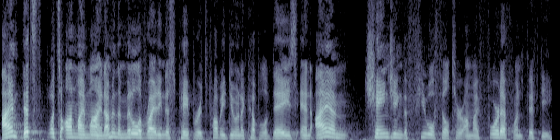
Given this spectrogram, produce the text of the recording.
I'm, that's what's on my mind. I'm in the middle of writing this paper. It's probably due in a couple of days, and I am changing the fuel filter on my Ford F 150.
